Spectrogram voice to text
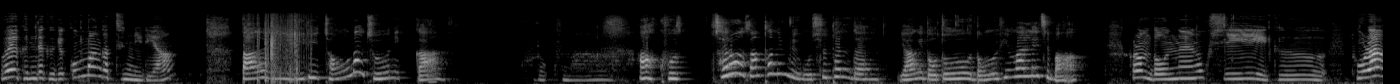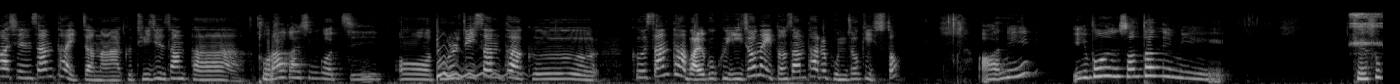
왜 근데 그게 꿈만 같은 일이야? 나는 이 일이 정말 좋으니까. 그렇구나 아, 곧 새로운 산타님이 오실 텐데. 양이 너도 너무 휘말리지 마. 그럼 너는 혹시 그 돌아가신 산타 있잖아 그 뒤진 산타 돌아가신 거지. 어 돌뒤 산타 그 그 산타 말고 그 이전에 있던 산타를 본 적이 있어? 아니, 이번 산타님이 계속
